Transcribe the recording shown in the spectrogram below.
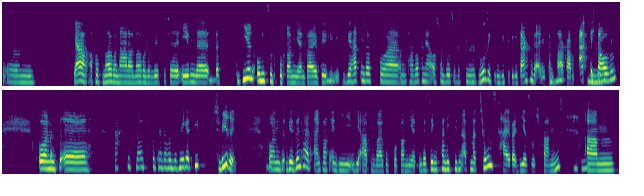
ähm, ja auch auf neuronaler neurolinguistischer Ebene das Gehirn umzuprogrammieren, weil wir, wir hatten das vor ein paar Wochen ja auch schon, wo es um das Thema Hypnose ging, wie viele Gedanken wir eigentlich am mhm. Tag haben. 80.000 mhm. und äh, 80, 90 Prozent davon sind negativ. Schwierig. Und wir sind halt einfach in die, in die Art und Weise programmiert. Und deswegen fand ich diesen Affirmationsteil bei dir so spannend, mhm. ähm,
